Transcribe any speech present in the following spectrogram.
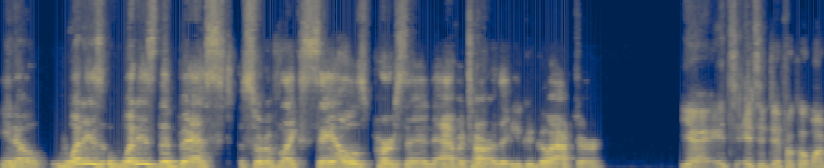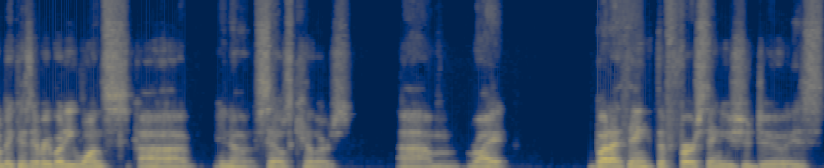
You know what is what is the best sort of like salesperson avatar that you could go after? Yeah, it's it's a difficult one because everybody wants uh you know sales killers um right but i think the first thing you should do is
